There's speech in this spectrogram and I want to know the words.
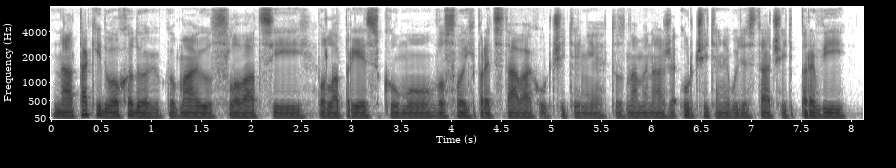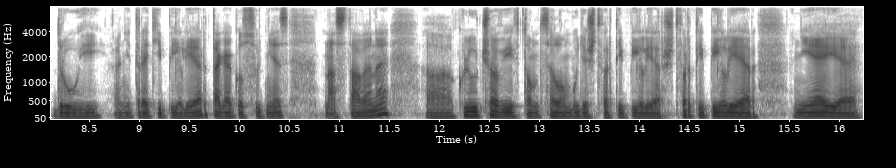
Na taký dôchodok, ako majú Slováci podľa prieskumu vo svojich predstavách určite nie. To znamená, že určite nebude stačiť prvý, druhý ani tretí pilier, tak ako sú dnes nastavené. Kľúčový v tom celom bude štvrtý pilier. Štvrtý pilier nie je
